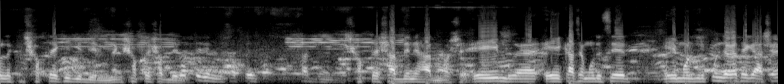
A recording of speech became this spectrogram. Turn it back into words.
বলে সপ্তাহে কি কি দিন? নাকি সপ্তাহে সব দিন? সপ্তাহে সাত দিন। সপ্তাহে সাত দিনে হাট বসে। এই এই কাঁচা মরিচের এই মরিচ কোন জায়গা থেকে আসে?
